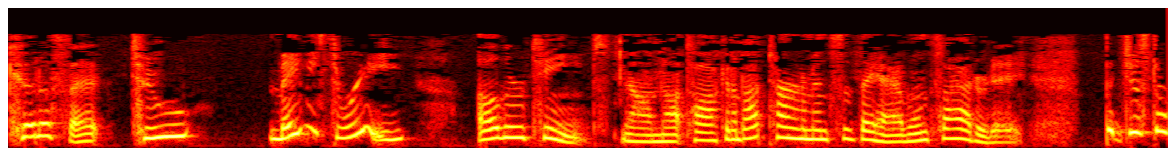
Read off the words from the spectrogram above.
could affect two, maybe three other teams. Now, I'm not talking about tournaments that they have on Saturday, but just a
